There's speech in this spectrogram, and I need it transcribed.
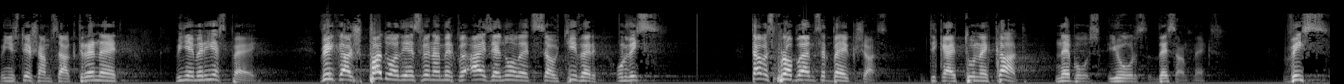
viņus tiešām sāk trenēt, viņiem ir iespēja. Vienkārši padodies vienā mirklī, aizēj noliec savu ķiveri un viss. Tavas problēmas ir beigušās. Tikai tu nekad nebūsi jūras desantnieks. Viss.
